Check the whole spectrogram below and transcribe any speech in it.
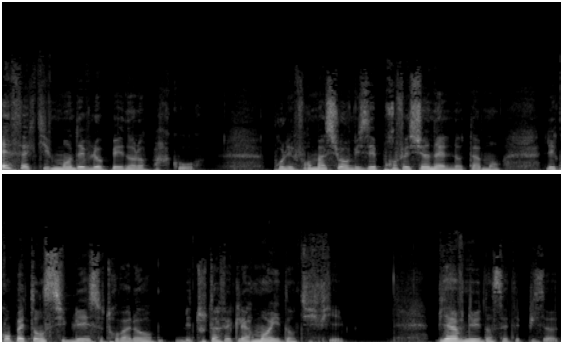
effectivement développer dans leur parcours pour les formations en visée professionnelle notamment. Les compétences ciblées se trouvent alors tout à fait clairement identifiées. Bienvenue dans cet épisode.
